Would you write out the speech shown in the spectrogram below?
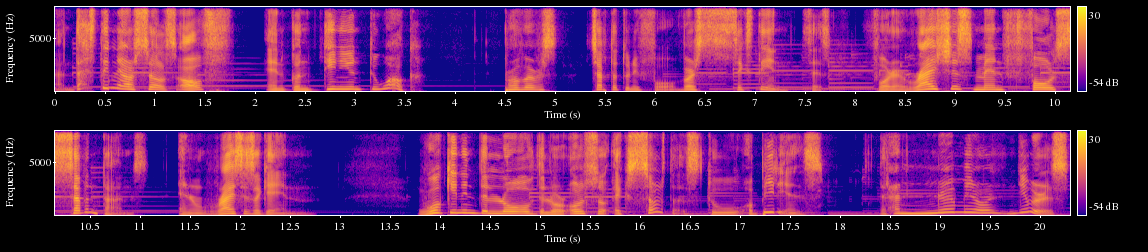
and dusting ourselves off and continuing to walk. Proverbs chapter 24, verse 16 says, For a righteous man falls seven times and rises again. Walking in the law of the Lord also exhorts us to obedience. There are numerous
